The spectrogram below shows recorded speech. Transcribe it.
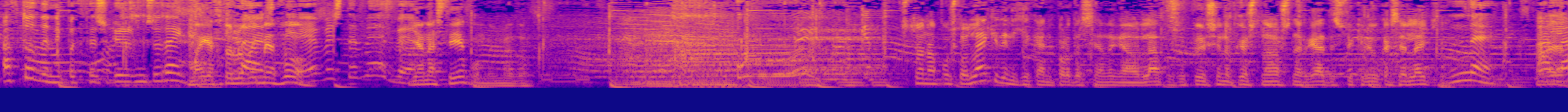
Αυτό δεν είπε χθες ο κ. Μητσοτάκης. Μα γι' αυτό λόγο θα είμαι εδώ. αστείευεστε βέβαια. Για να αστείευομαι είμαι εδώ. Στον Αποστολάκη δεν είχε κάνει πρόταση, αν δεν κάνω λάθος, ο οποίος είναι ο πιο στενός συνεργάτης του κ. Κασελάκη. Ναι, αλλά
